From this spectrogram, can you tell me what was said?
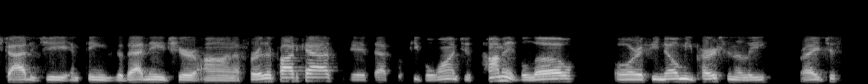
strategy and things of that nature on a further podcast. If that's what people want, just comment below. Or if you know me personally, right, just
